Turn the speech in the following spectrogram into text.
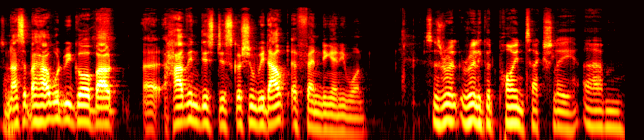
So, mm. Nasib, how would we go about uh, having this discussion without offending anyone? This is a re- really good point, actually, um,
